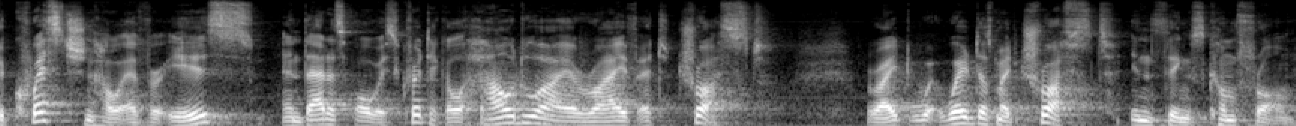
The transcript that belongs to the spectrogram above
The question, however, is, and that is always critical, how do I arrive at trust? right? Where does my trust in things come from?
